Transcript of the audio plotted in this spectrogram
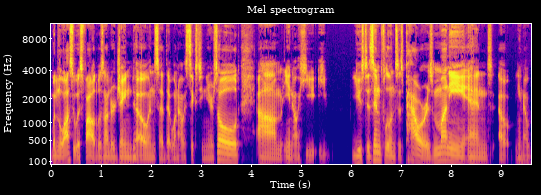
when the lawsuit was filed, was under Jane Doe and said that when I was 16 years old, um, you know, he he used his influence, his power, his money, and oh, you know,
